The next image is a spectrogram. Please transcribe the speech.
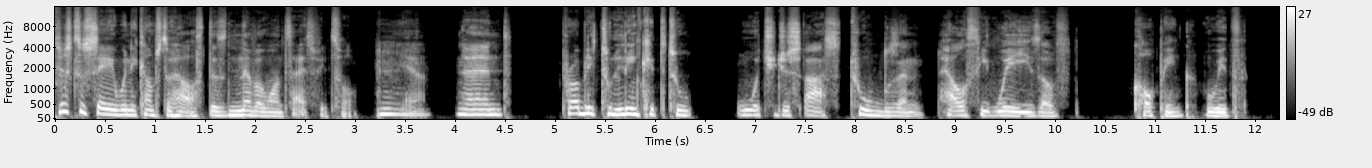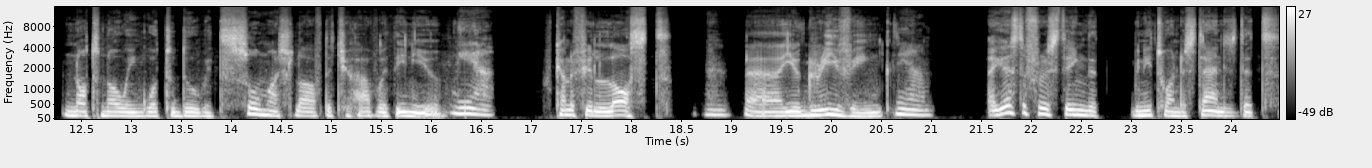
just to say, when it comes to health, there's never one size fits all. Yeah. And probably to link it to what you just asked, tools and healthy ways of coping with not knowing what to do with so much love that you have within you. Yeah. You kind of feel lost. Mm. Uh, you're grieving. Yeah. I guess the first thing that we need to understand is that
